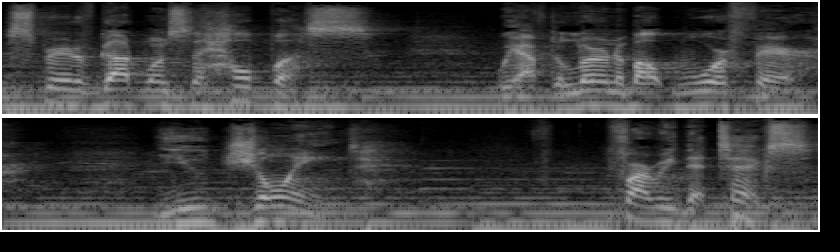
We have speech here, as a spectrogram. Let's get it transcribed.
The Spirit of God wants to help us. We have to learn about warfare. You joined. Before I read that text,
